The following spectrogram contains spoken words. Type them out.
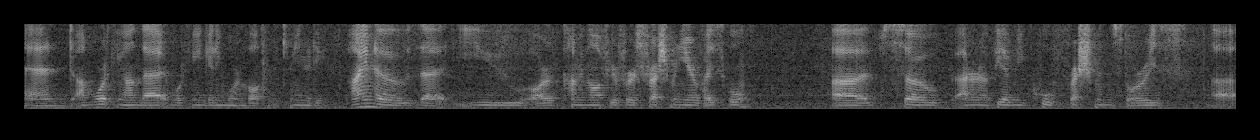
and I'm working on that and working on getting more involved in the community. I know that you are coming off your first freshman year of high school. Uh, so I don't know if you have any cool freshman stories uh,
